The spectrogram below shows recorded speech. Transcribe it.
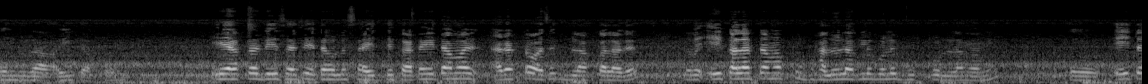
বন্ধুরা, এই দেখো। এই একটা ড্রেস আছে, এটা হলো সাইড দিয়ে কাটা। এটা আমার আর একটাও আছে ব্ল্যাক কালারের তবে এই কালারটা আমার খুব ভালো লাগল বলে বুক করলাম আমি। তো এইটা,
